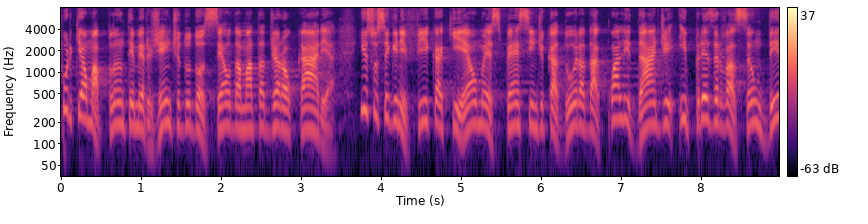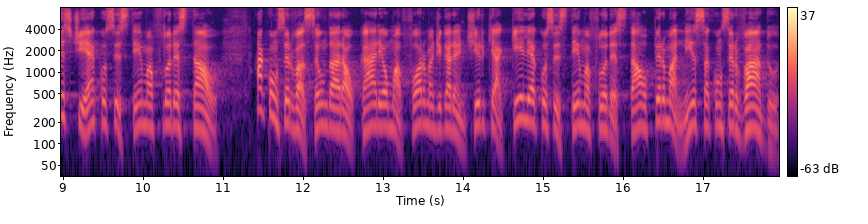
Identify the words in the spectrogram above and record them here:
porque é uma planta emergente do dossel da mata de araucária. Isso significa que é uma espécie indicadora da qualidade e preservação deste ecossistema florestal. A conservação da araucária é uma forma de garantir que aquele ecossistema florestal permaneça conservado.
